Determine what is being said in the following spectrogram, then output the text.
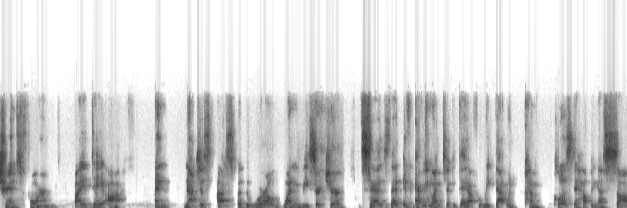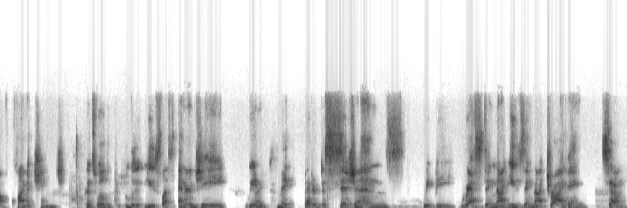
transformed by a day off. And not just us, but the world. One researcher says that if everyone took a day off a week, that would come close to helping us solve climate change because we'll lo- use less energy, we Right. make better decisions, we'd be resting, not using, not driving. So,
